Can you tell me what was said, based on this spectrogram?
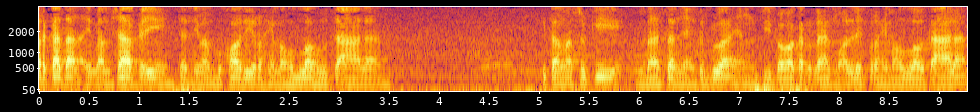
perkataan Imam Syafi'i dan Imam Bukhari rahimahullahu taala. Kita masuki pembahasan yang kedua yang dibawakan oleh muallif rahimahullahu taala.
